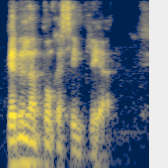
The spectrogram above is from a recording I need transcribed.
Ganun lang po kasimple yan.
